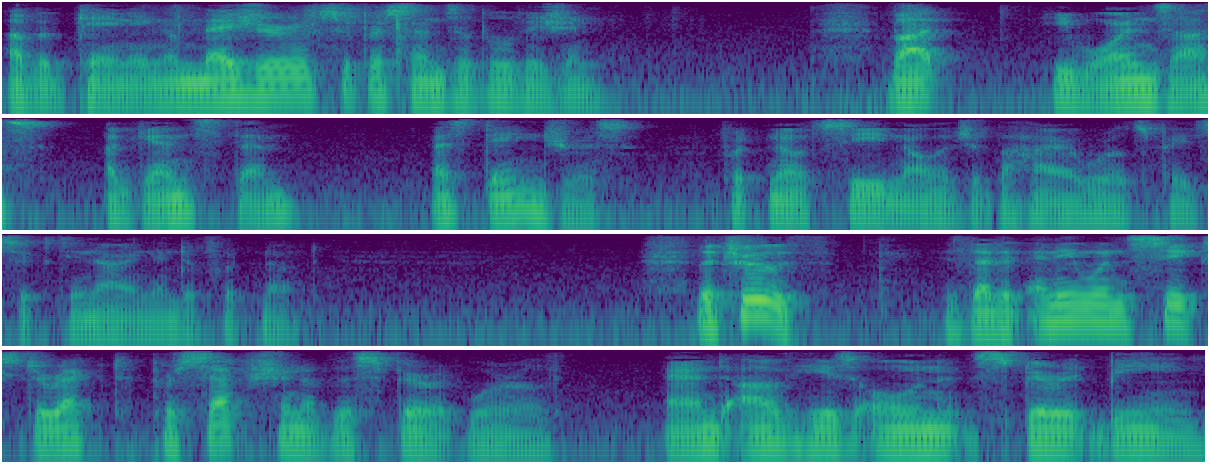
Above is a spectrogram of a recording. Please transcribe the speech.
of obtaining a measure of supersensible vision. But he warns us against them as dangerous. Footnote see, Knowledge of the Higher Worlds, page 69, end of footnote. The truth is that if anyone seeks direct perception of the spirit world and of his own spirit being,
